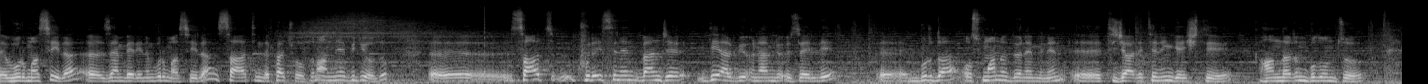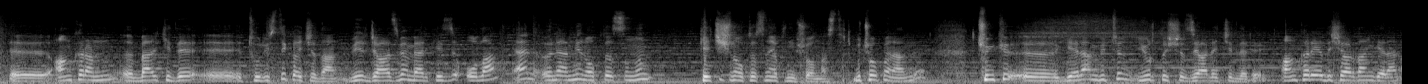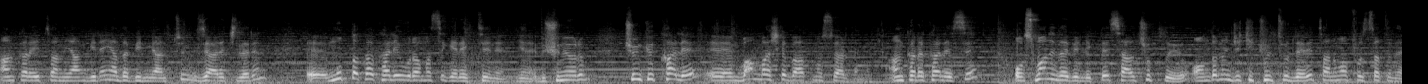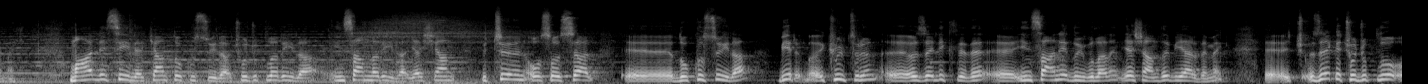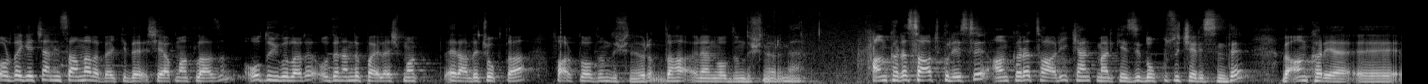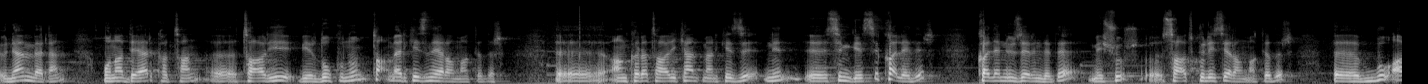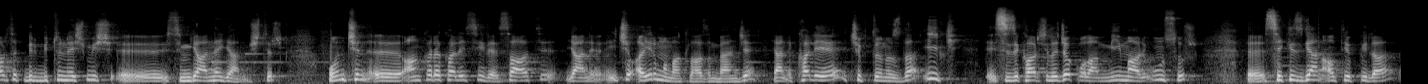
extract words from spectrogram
vurmasıyla, zemberinin vurmasıyla saatin de kaç olduğunu anlayabiliyorduk. Saat kulesinin bence diğer bir önemli özelliği Burada Osmanlı döneminin e, ticaretinin geçtiği, hanların bulunduğu, e, Ankara'nın e, belki de turistik açıdan bir cazibe merkezi olan en önemli noktasının geçiş noktasına yapılmış olmasıdır. Bu çok önemli. Çünkü gelen bütün yurt dışı ziyaretçileri, Ankara'ya dışarıdan gelen, Ankara'yı tanıyan, bilen ya da bilmeyen tüm ziyaretçilerin e, mutlaka kaleye uğraması gerektiğini yine düşünüyorum. Çünkü kale e, bambaşka bir atmosfer demek. Ankara Kalesi Osmanlı ile birlikte Selçuklu'yu, ondan önceki kültürleri tanıma fırsatı demek. Mahallesiyle, kent dokusuyla, çocuklarıyla, insanlarıyla, yaşayan bütün o sosyal e, dokusuyla bir e, kültürün e, özellikle de e, insani duyguların yaşandığı bir yer demek. Özellikle çocukluğu orada geçen insanlarla belki de şey yapmak lazım. O duyguları o dönemde paylaşmak herhalde çok daha farklı olduğunu düşünüyorum. Daha önemli olduğunu düşünüyorum yani. Ankara Saat Kulesi, Ankara Tarihi Kent Merkezi dokusu içerisinde ve Ankara'ya e, önem veren, ona değer katan e, tarihi bir dokunun tam merkezinde yer almaktadır. E, Ankara Tarihi Kent Merkezi'nin e, simgesi kaledir. Kalenin üzerinde de meşhur e, Saat Kulesi yer almaktadır. E, bu artık bir bütünleşmiş e, simge haline gelmiştir. Onun için Ankara Kalesi ile saati yani hiç ayırmamak lazım bence. Yani kaleye çıktığınızda ilk sizi karşılayacak olan mimari unsur sekizgen altyapıyla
